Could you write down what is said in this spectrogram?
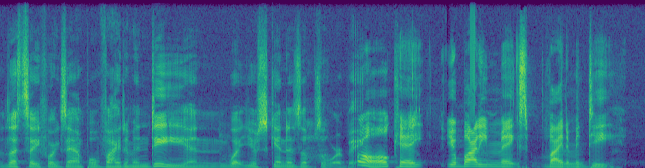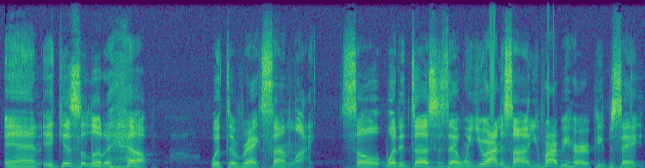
let's say, for example, vitamin D and what your skin is absorbing? Oh, okay. Your body makes vitamin D and it gets a little help with direct sunlight. So what it does is that when you're on the sun, you probably heard people say,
